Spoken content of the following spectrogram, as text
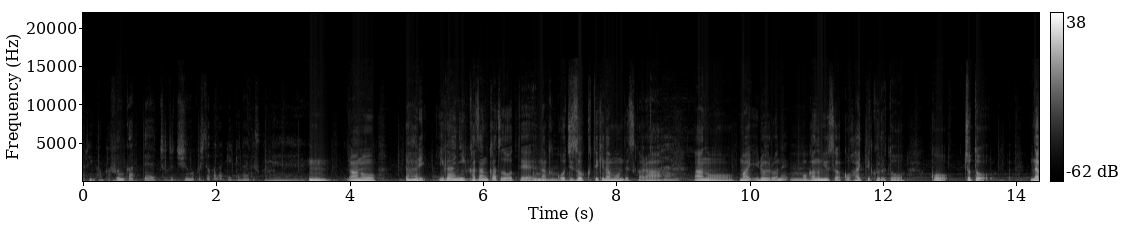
っぱりなんか噴火ってちょっと注目しておかなきゃいけないですかね。うん。あのやはり意外に火山活動ってなんかこう持続的なもんですから、はい、あのまあいろいろね、他のニュースがこう入ってくるとこうちょっと流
